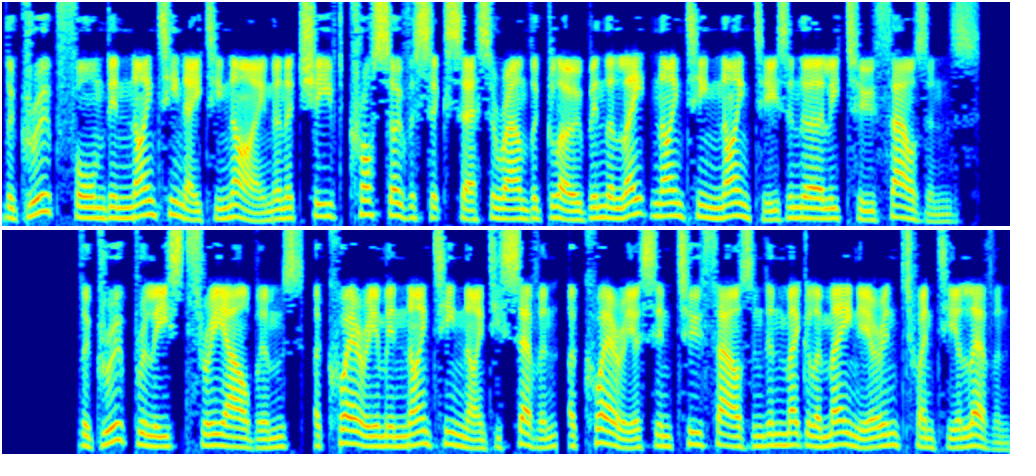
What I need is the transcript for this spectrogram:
The group formed in 1989 and achieved crossover success around the globe in the late 1990s and early 2000s. The group released three albums, Aquarium in 1997, Aquarius in 2000 and Megalomania in 2011.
